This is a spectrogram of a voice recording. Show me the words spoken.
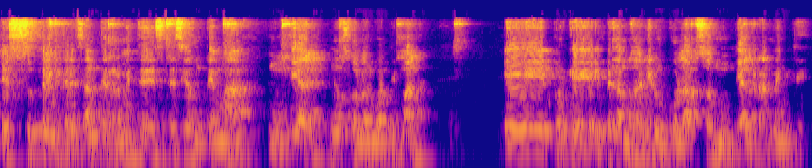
es súper interesante. Realmente este ha sido un tema mundial, no solo en Guatemala, eh, porque empezamos a vivir un colapso mundial realmente.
